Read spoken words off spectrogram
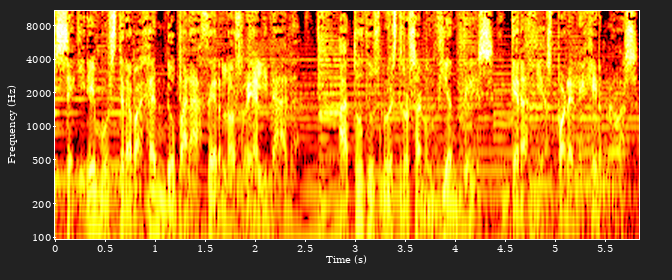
Seguiremos trabajando para hacerlos realidad. A todos nuestros anunciantes, gracias por elegirnos.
